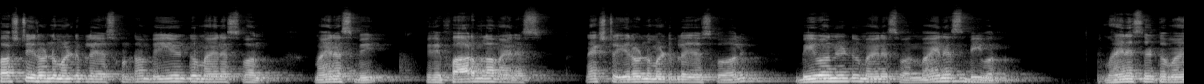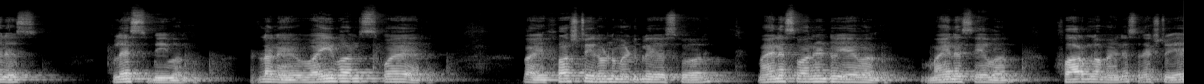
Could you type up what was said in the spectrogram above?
first ఈ రెండు మల్టిప్లై చేసుకుంటాం. B into minus one minus b. ఇది ఫార్ములా మైనస్. నెక్స్ట్ ఈ రెండు మల్టిప్లై చేసుకోవాలి. B one into minus one minus b one. Minus into minus plus b one. అట్లానే y one square by first ఈ రెండు మల్టిప్లై చేసుకోవాలి. Minus one into a one minus a one formula minus. Next a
